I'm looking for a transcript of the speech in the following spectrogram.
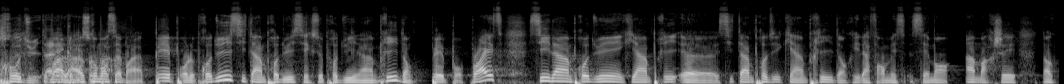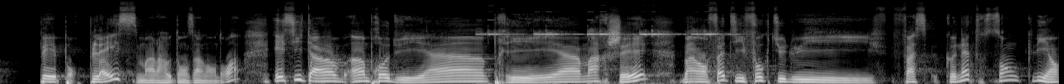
Produit. Allez, Voilà, commençons commence par- par P pour le produit. Si tu as un produit, c'est que ce produit il a un prix, donc P pour price. S'il a un produit qui a un prix, euh, si tu as un produit qui a un prix, donc il a forcément un marché, donc P pour place, dans un endroit. Et si tu as un, un produit, un prix un marché, ben en fait, il faut que tu lui fasses connaître son client.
